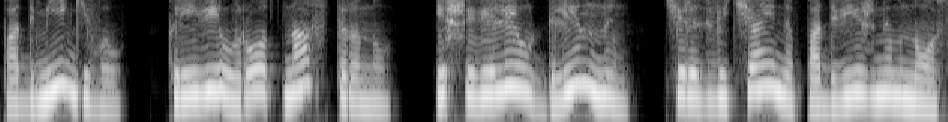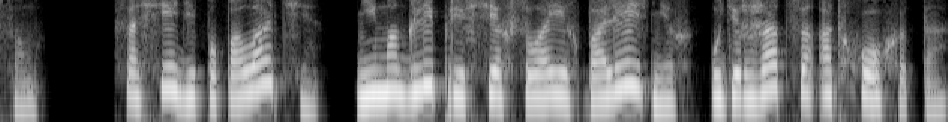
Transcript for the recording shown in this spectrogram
подмигивал, кривил рот на сторону и шевелил длинным, чрезвычайно подвижным носом. Соседи по палате не могли при всех своих болезнях удержаться от хохота,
